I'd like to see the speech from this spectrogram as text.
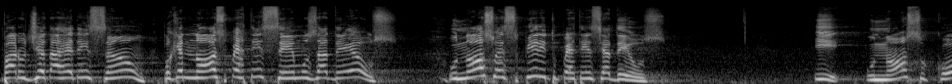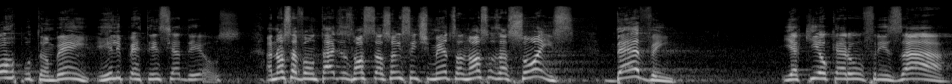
para o dia da redenção, porque nós pertencemos a Deus. O nosso espírito pertence a Deus. E o nosso corpo também, ele pertence a Deus. A nossa vontade, as nossas ações sentimentos, as nossas ações devem. E aqui eu quero frisar,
